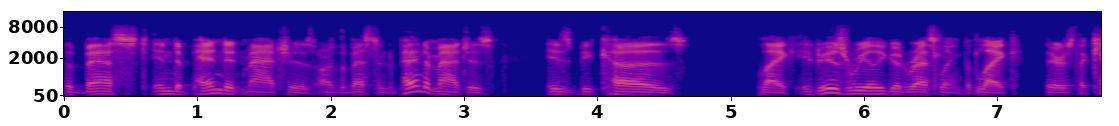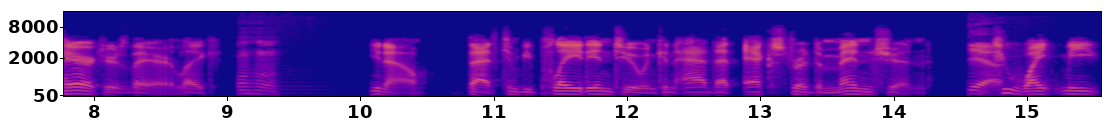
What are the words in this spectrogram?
the best independent matches are the best independent matches is because like it is really good wrestling, but like there's the characters there, like Mhm. you know that can be played into and can add that extra dimension. yeah. Two white meat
